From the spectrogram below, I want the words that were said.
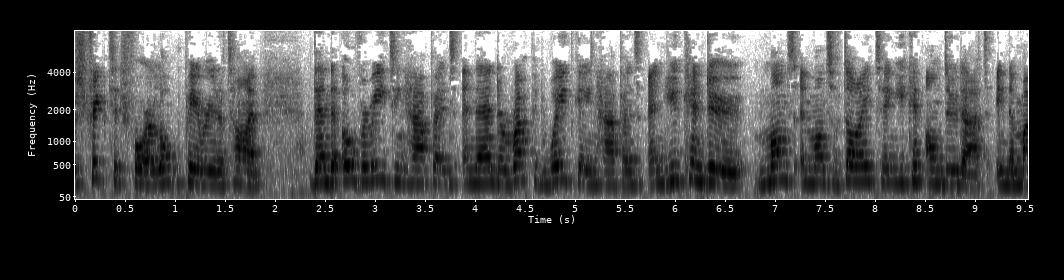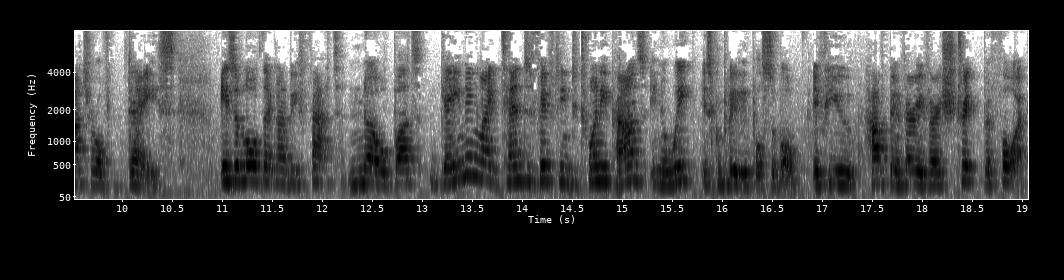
restricted for a long period of time then the overeating happens and then the rapid weight gain happens and you can do months and months of dieting. You can undo that in a matter of days is a lot of that going to be fat no but gaining like 10 to 15 to 20 pounds in a week is completely possible if you have been very very strict before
